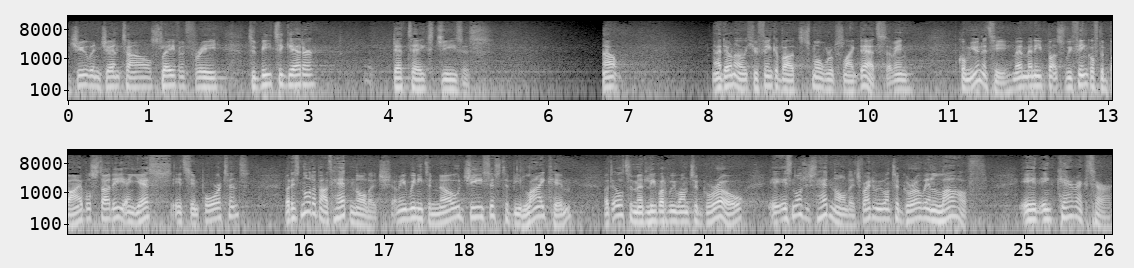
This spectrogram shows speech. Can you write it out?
Jew and Gentile, slave and free, to be together, that takes Jesus. Now, I don't know if you think about small groups like that. I mean, community. Many of us, we think of the Bible study, and yes, it's important, but it's not about head knowledge. I mean, we need to know Jesus to be like him, but ultimately, what we want to grow is not just head knowledge, right? We want to grow in love, in, in character,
